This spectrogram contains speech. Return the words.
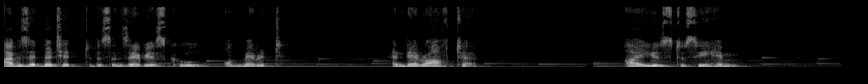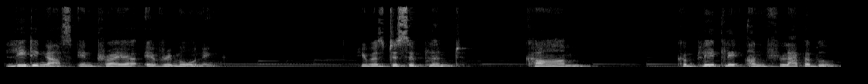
I was admitted to the St. Xavier School on merit, and thereafter I used to see him leading us in prayer every morning. He was disciplined, calm, completely unflappable,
